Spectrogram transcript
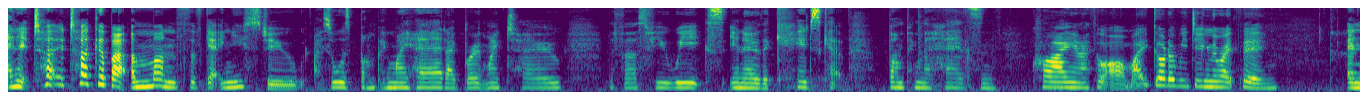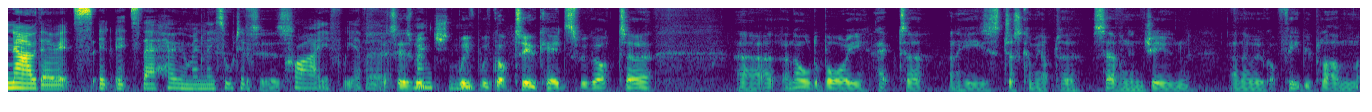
and it, t- it took about a month of getting used to. I was always bumping my head. I broke my toe the first few weeks. You know, the kids kept bumping their heads and crying. And I thought, oh my god, are we doing the right thing? And now, though, it's it, it's their home, and they sort of cry if we ever It is. We've, mention. we've we've got two kids. We've got uh, uh, an older boy, Hector, and he's just coming up to seven in June. And then we've got Phoebe Plum,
